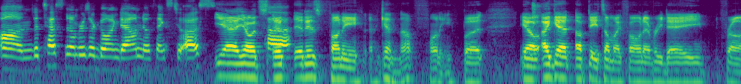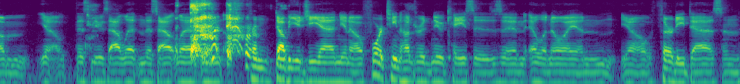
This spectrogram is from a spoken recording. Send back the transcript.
Um, the test numbers are going down, no thanks to us. Yeah, you know, it's Uh, it, it is funny. Again, not funny, but you know, I get updates on my phone every day from you know this news outlet and this outlet and from WGN. You know, fourteen hundred new cases in Illinois and you know thirty deaths and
